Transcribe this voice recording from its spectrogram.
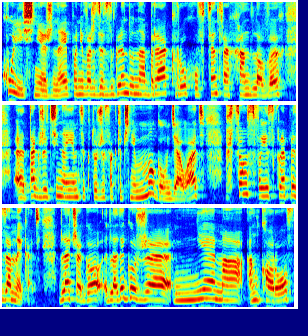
kuli śnieżnej, ponieważ ze względu na brak ruchu w centrach handlowych, e, także ci najemcy, którzy faktycznie mogą działać, chcą swoje sklepy zamykać. Dlaczego? Dlatego, że nie ma ankorów,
